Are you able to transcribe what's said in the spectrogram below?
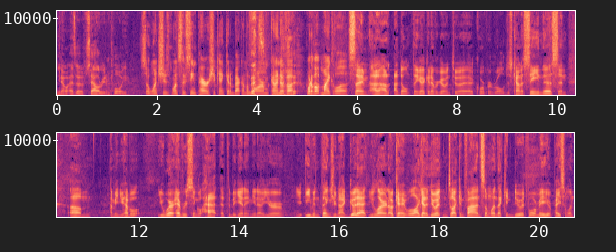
you know as a salaried employee. So once you once they've seen Paris, you can't get them back on the farm. Kind of. Uh, what about Michael? Uh, Same. I, I, I don't think I could ever go into a, a corporate role. Just kind of seeing this, and um, I mean, you have a you wear every single hat at the beginning. You know, you're you, even things you're not good at. You learn. Okay, well, I got to do it until I can find someone that can do it for me or pay someone.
